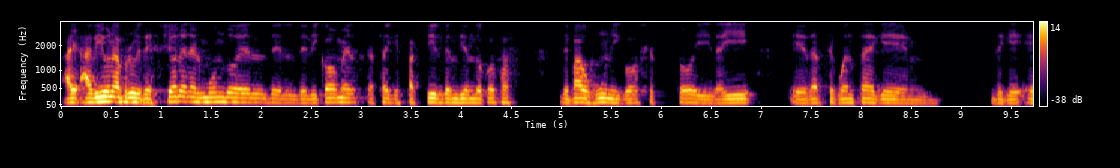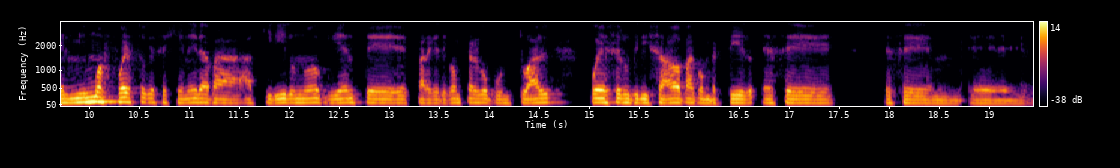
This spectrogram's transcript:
ha habido una progresión en el mundo del e-commerce, ¿cachai? Que es partir vendiendo cosas de pagos únicos, ¿cierto? Y de ahí eh, darse cuenta de que, de que el mismo esfuerzo que se genera para adquirir un nuevo cliente, para que te compre algo puntual, puede ser utilizado para convertir ese, ese, eh,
